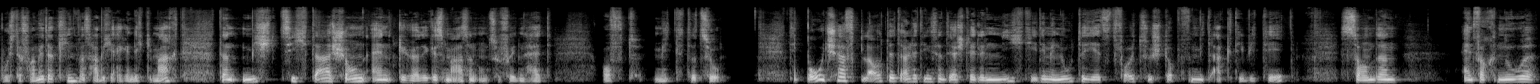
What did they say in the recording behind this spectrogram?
wo ist der Vormittag hin, was habe ich eigentlich gemacht, dann mischt sich da schon ein gehöriges Maß an Unzufriedenheit oft mit dazu. Die Botschaft lautet allerdings an der Stelle nicht, jede Minute jetzt voll zu stopfen mit Aktivität, sondern einfach nur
